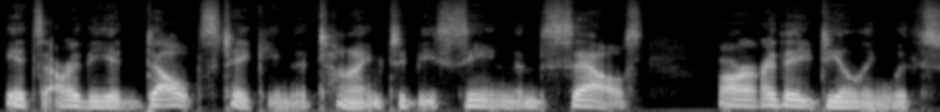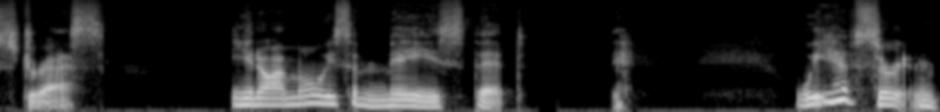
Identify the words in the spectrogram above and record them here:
It's are the adults taking the time to be seen themselves? Or are they dealing with stress? You know, I'm always amazed that we have certain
